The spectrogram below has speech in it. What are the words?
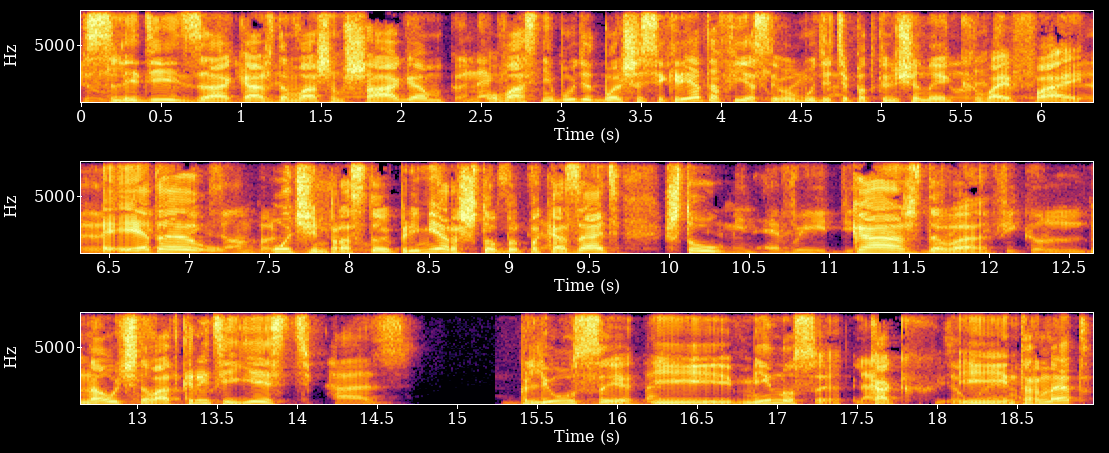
следить за каждым вашим шагом. У вас не будет больше секретов, если вы будете подключены к Wi-Fi. Это очень простой пример, чтобы показать, что у каждого научного открытия есть плюсы и минусы, как и интернет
